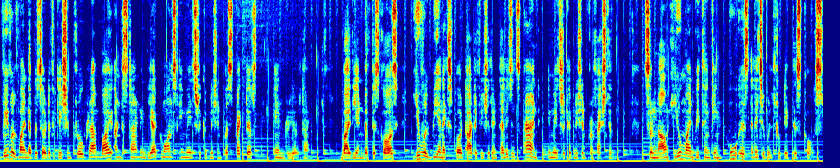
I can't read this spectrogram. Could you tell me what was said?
we will wind up the certification program by understanding the advanced image recognition perspectives in real time. By the end of this course, you will be an expert artificial intelligence and image recognition professional. So now you might be thinking, who is eligible to take this course?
